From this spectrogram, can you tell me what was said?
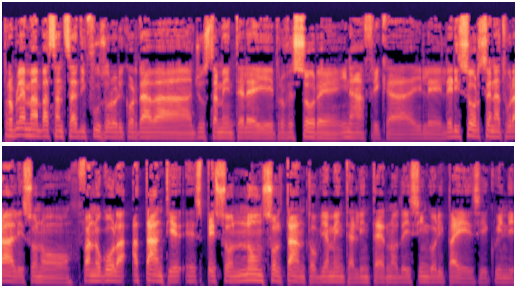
Problema abbastanza diffuso, lo ricordava giustamente lei, professore, in Africa. Le, le risorse naturali sono, fanno gola a tanti e, e, spesso non soltanto ovviamente all'interno dei singoli paesi, quindi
